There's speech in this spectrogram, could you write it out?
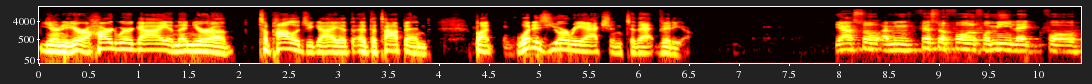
you're you're a hardware guy and then you're a topology guy at the, at the top end. But what is your reaction to that video? Yeah, so I mean, first of all, for me, like for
